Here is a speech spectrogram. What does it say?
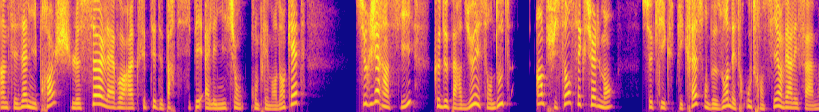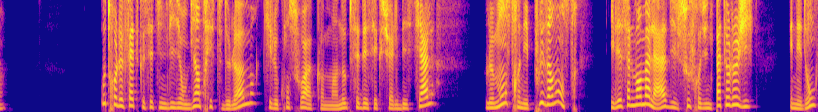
un de ses amis proches, le seul à avoir accepté de participer à l'émission Complément d'enquête, suggère ainsi que Depardieu est sans doute impuissant sexuellement, ce qui expliquerait son besoin d'être outrancier envers les femmes. Outre le fait que c'est une vision bien triste de l'homme, qui le conçoit comme un obsédé sexuel bestial, le monstre n'est plus un monstre. Il est seulement malade, il souffre d'une pathologie, et n'est donc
